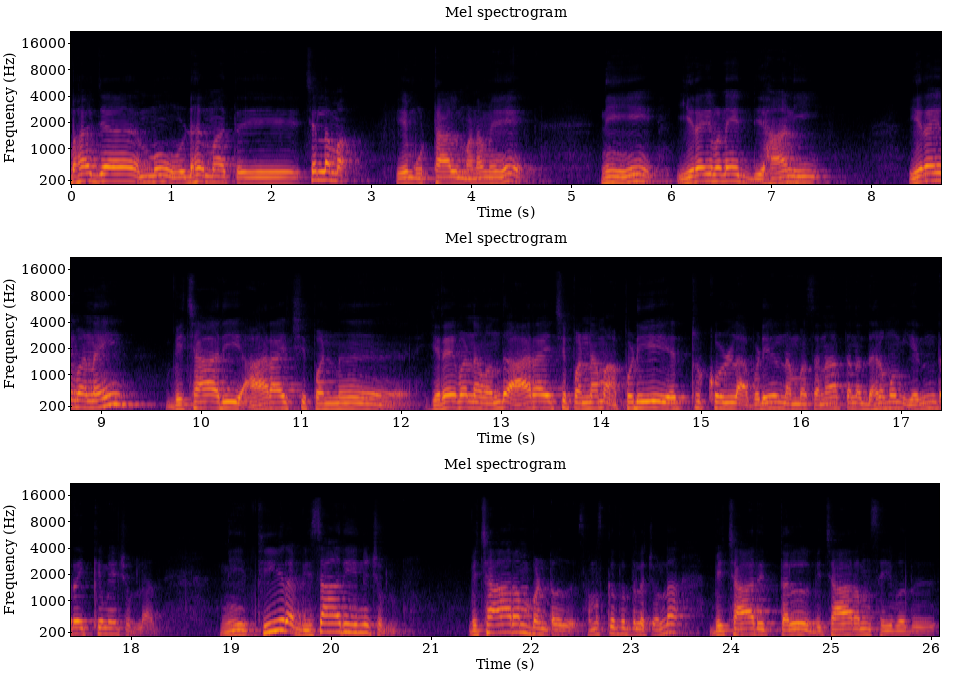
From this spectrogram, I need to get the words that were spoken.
பஜ மூடமதே செல்லம்மா ஏ முட்டாள் மனமே நீ இறைவனை தியானி இறைவனை விசாரி ஆராய்ச்சி பண்ணு இறைவனை வந்து ஆராய்ச்சி பண்ணாமல் அப்படியே ஏற்றுக்கொள்ள அப்படின்னு நம்ம சனாதன தர்மம் என்றைக்குமே சொல்லாது. நீ தீர விசாரின்னு சொல்லும் விசாரம் பண்ணுறது சமஸ்கிருதத்தில் சொன்னால் விசாரித்தல் விசாரம் செய்வது.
